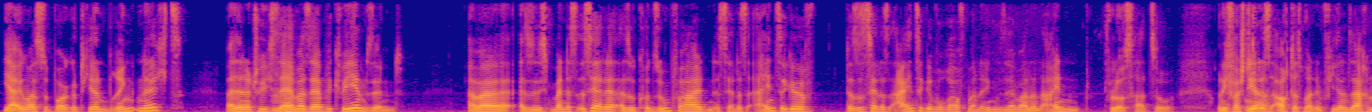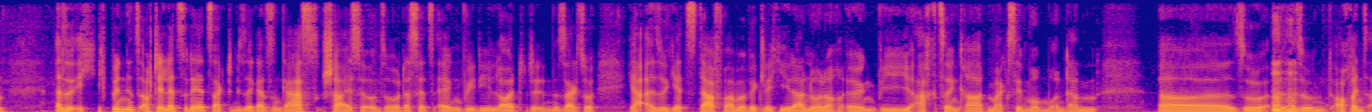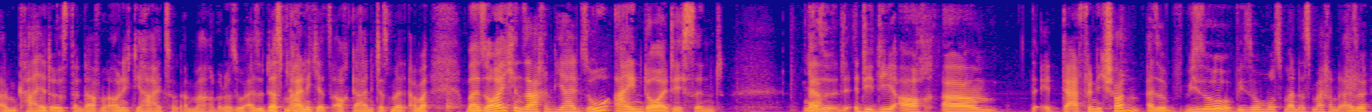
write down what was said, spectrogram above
ja, irgendwas zu boykottieren bringt nichts, weil sie natürlich selber sehr bequem sind. Aber, also ich meine, das ist ja, der, also Konsumverhalten ist ja das einzige, das ist ja das einzige, worauf man irgendwie selber einen Einfluss hat, so. Und ich verstehe Ja. das auch, dass man in vielen Sachen, also ich, ich bin jetzt auch der Letzte, der jetzt sagt, in dieser ganzen Gasscheiße und so, dass jetzt irgendwie die Leute sagt so, ja, also jetzt darf aber wirklich jeder nur noch irgendwie 18 Grad Maximum und dann äh, so, also auch wenn es einem kalt ist, dann darf man auch nicht die Heizung anmachen oder so. Also das meine ich jetzt auch gar nicht, dass man, aber bei solchen Sachen, die halt so eindeutig sind, Ja. also die, die auch, ähm, da finde ich schon. Also wieso, wieso muss man das machen? Also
